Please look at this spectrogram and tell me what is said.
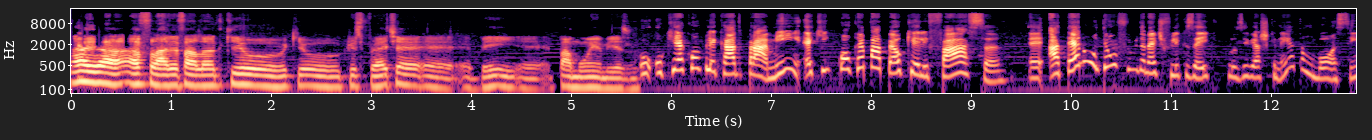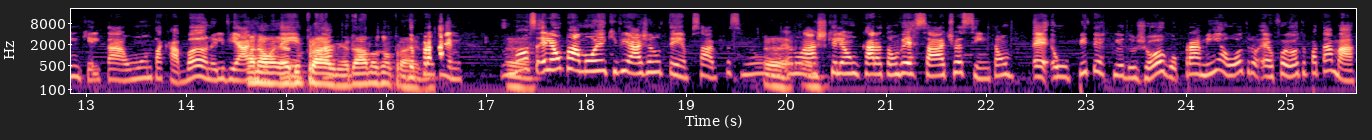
Aí a, a, Flávia falando que o, que o Chris Pratt é, é, é bem é, pamonha mesmo. O, o que é complicado para mim é que qualquer papel que ele faça, é, até não tem um filme da Netflix aí, que inclusive acho que nem é tão bom assim, que ele tá, o mundo tá acabando, ele viaja. Ah, não, é tempo, do Prime, tá? é da Amazon Prime. Do Prime. É. Nossa, ele é um pamonha que viaja no tempo, sabe? Tipo assim, eu, é, eu não é. acho que ele é um cara tão versátil assim. Então, é, o Peter Quill do jogo, para mim, é outro, foi outro patamar.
